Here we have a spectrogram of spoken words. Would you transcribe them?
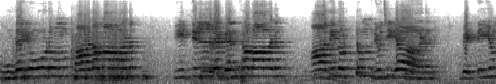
കൂടയോടും പാടമാണ് ഗന്ധമാണ്. ആദിനൊട്ടും രുചിയാണ്. വെട്ടിയും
